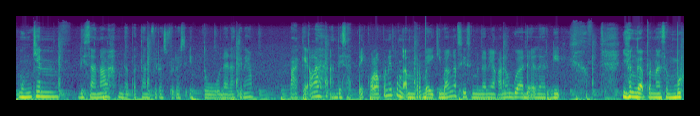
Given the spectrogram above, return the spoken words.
mungkin di sanalah mendapatkan virus-virus itu. Dan akhirnya pakailah antiseptik. Walaupun itu nggak memperbaiki banget sih sebenarnya karena gue ada alergi yang nggak pernah sembuh.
